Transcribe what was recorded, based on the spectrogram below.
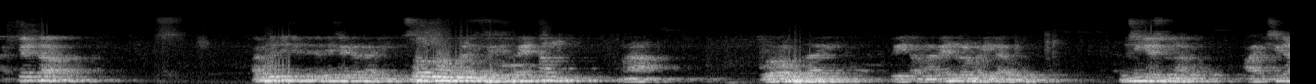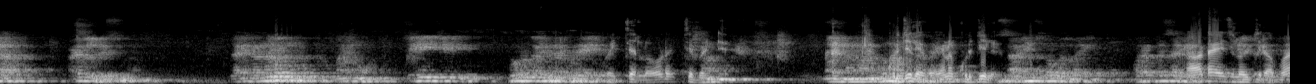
అత్యంత అభివృద్ధి చెందిన దేశంగా కానీ ప్రయత్నం మన గౌరవ ప్రధాని నరేంద్ర మోడీ గారు కృషి చేస్తున్నారు ఆ దిశగా అడుగులు వేస్తున్నారు దానికి అందరం మనము చేయి చేయి తోడు కలిపినప్పుడే వచ్చే లోడ్ వచ్చే బండి. కుర్చీ లేవు ఏమైనా కుర్చీ లేవు టాటా ఏజ్లో వచ్చిరాపా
